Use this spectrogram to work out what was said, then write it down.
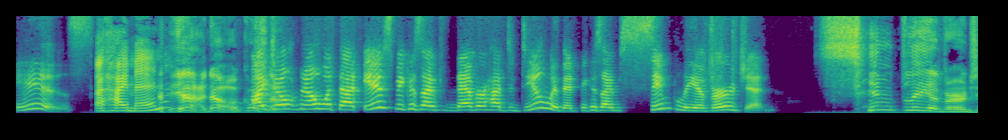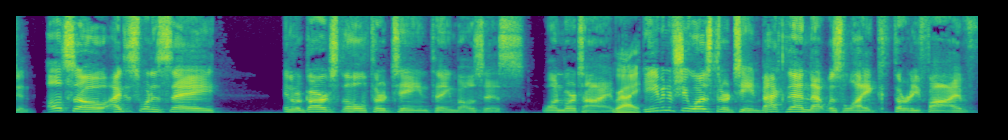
is. A hymen? Yeah, no, of course. I not. don't know what that is because I've never had to deal with it because I'm simply a virgin. Simply a virgin. Also, I just want to say, in regards to the whole 13 thing, Moses, one more time. Right. Even if she was 13, back then that was like 35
